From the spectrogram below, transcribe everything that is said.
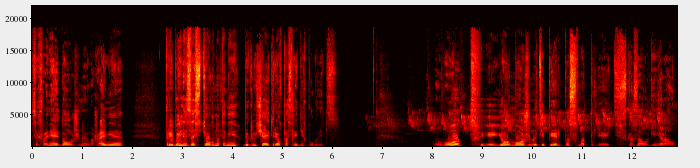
сохраняя должное уважение, прибыли застегнутыми, выключая трех последних пуговиц. «Вот ее можно теперь посмотреть», — сказал генерал.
